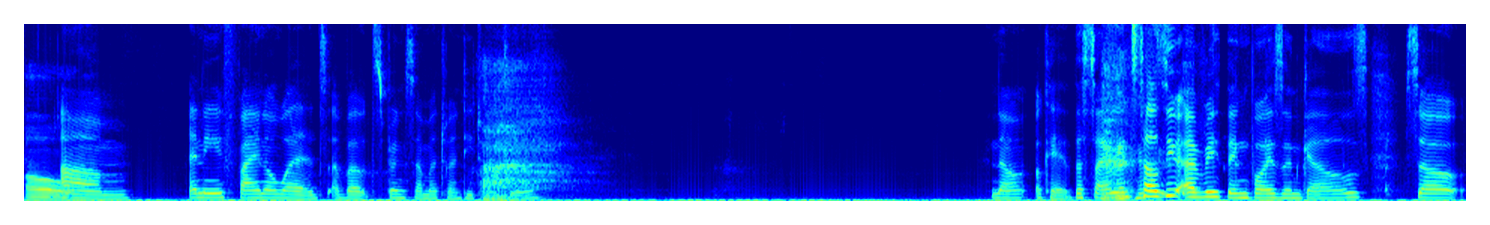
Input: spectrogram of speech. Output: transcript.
Oh. Um, any final words about spring summer 2020? no. Okay. The silence tells you everything, boys and girls. So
